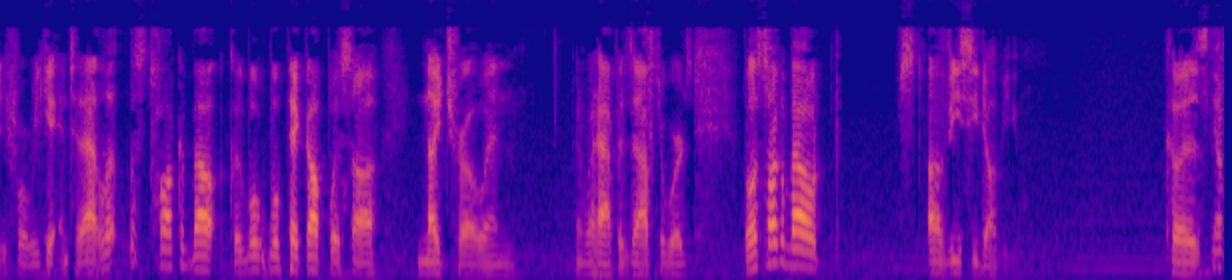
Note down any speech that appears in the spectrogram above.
before we get into that, let, let's talk about because we'll we'll pick up with uh Nitro and and what happens afterwards. But let's talk about uh, VCW because Yep.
